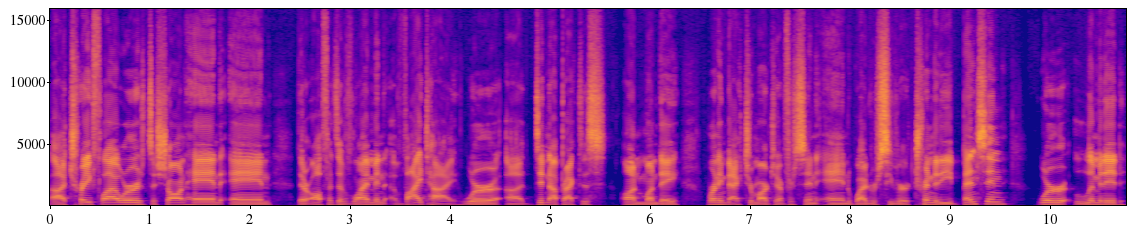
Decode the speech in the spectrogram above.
Uh, Trey Flowers, Da'Shawn Hand, and their offensive lineman Vaitai were uh, did not practice on Monday. Running back Jermar Jefferson and wide receiver Trinity Benson were limited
